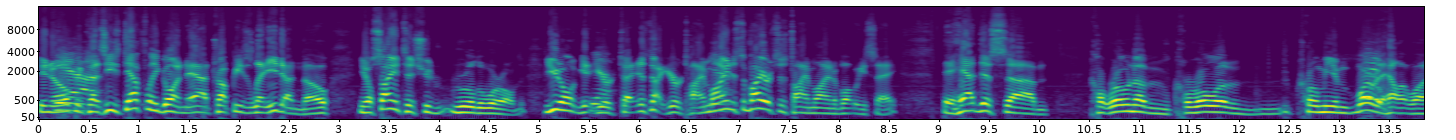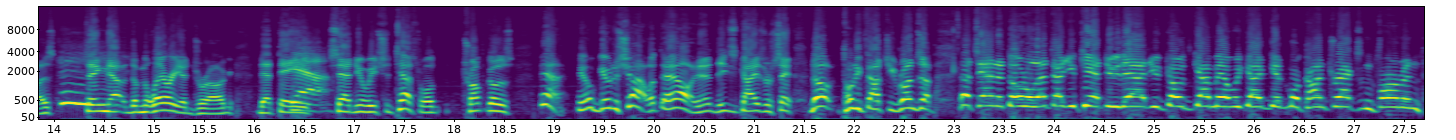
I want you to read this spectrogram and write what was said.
You know, Yeah. because he's definitely going, to yeah, Trump, he's late. He doesn't know. You know, scientists should rule the world. You don't get Yeah. your, ti it's not your timeline, Yeah. it's the virus's timeline of what we say. They had this um, corona, corolla, chromium, whatever the hell it was, thing that the malaria drug that they Yeah. said, you know, we should test. Well, Trump goes, yeah, you know, give it a shot. What the hell? And these guys are saying, no, Tony Fauci runs up. That's anecdotal. That's how you can't do that. You go, God, man, we got to get more contracts in pharma and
